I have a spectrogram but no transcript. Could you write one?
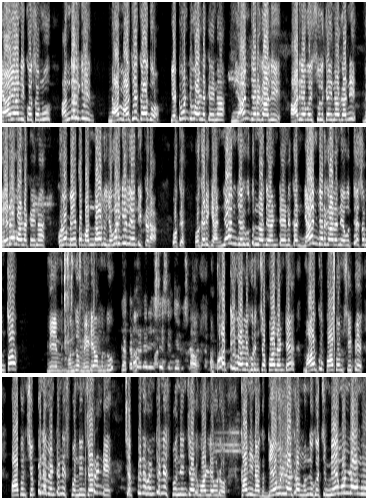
న్యాయాని కోసము అందరికీ నా మాకే కాదు. ఎటువంటి వాళ్ళకైనా న్యాయం జరగాలి. ఆర్య వయస్సులకైనా కానీ వేరే వాళ్ళకైనా కులభేత బంధాలు ఎవరికీ లేదు ఇక్కడ. ఒక ఒకరికి అన్యాయం జరుగుతున్నది అంటే కనుక న్యాయం జరగాలనే ఉద్దేశంతో మీ ముందు మీడియా ముందు? పార్టీ వాళ్ళ గురించి చెప్పాలంటే మాకు పాపం సిపి పాపం చెప్పిన వెంటనే స్పందించారండి. చెప్పిన వెంటనే స్పందించారు వాళ్ళు ఎవరు కానీ నాకు దేవుళ్ళలాగా ముందుకొచ్చి మేమున్నాము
